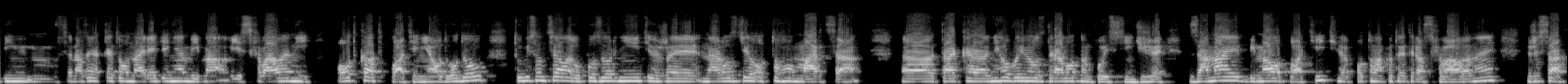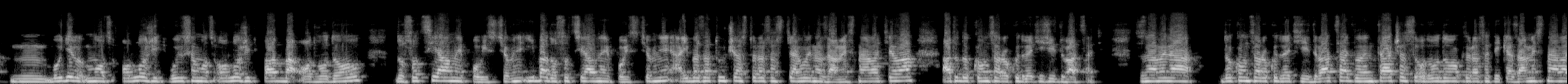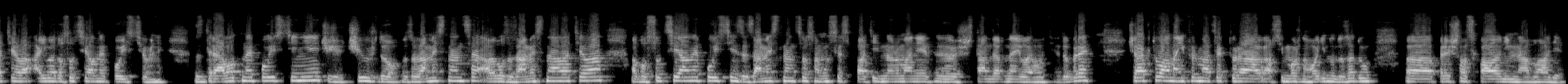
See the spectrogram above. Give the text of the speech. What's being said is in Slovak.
by sa na základe toho nariadenia nariadeniami je schválený odklad platenia odvodov. Tu by som chcel ale upozorniť, že na rozdiel od toho marca, eh, tak eh, nehovoríme o zdravotnom poistení. Čiže za maj by malo platiť, eh, potom ako to je teraz schválené, že sa mm, bude môcť odložiť, bude sa môcť odložiť platba odvodov do sociálnej poisťovne, iba do sociálnej poisťovne a iba za tú časť, ktorá sa stiahuje na zamestnávateľa, a to do konca roku 2020. To znamená, do konca roku 2020 len tá časť odvodov, ktorá sa týka zamestnávateľa a iba do sociálnej poisťovne. Zdravotné poistenie, čiže či už do za zamestnanca alebo za zamestnávateľa, alebo sociálne poistenie za zamestnancov sa musia splatiť normálne v štandardnej lehote. Dobre? Čiže aktuálna informácia, ktorá asi možno hodinu dozadu uh, prešla schválením na vláde.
